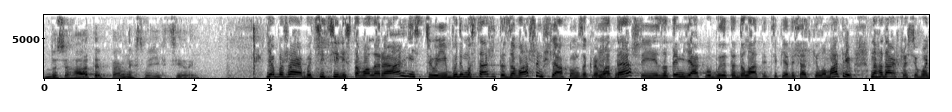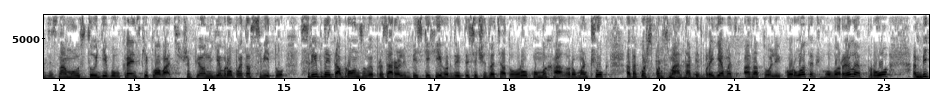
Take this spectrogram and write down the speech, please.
досягати певних своїх цілей. Я бажаю, аби ці цілі ставали реальністю, і будемо стежити за вашим шляхом, зокрема, Дякую. теж і за тим, як ви будете долати ці 50 кілометрів. Нагадаю, що сьогодні з нами у студії був український плавець, чемпіон Європи та світу, срібний та бронзовий призер Олімпійських ігор 2020 року Михайло Романчук, а також спортсмен та підприємець Анатолій Коротич. Говорили про амбітні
